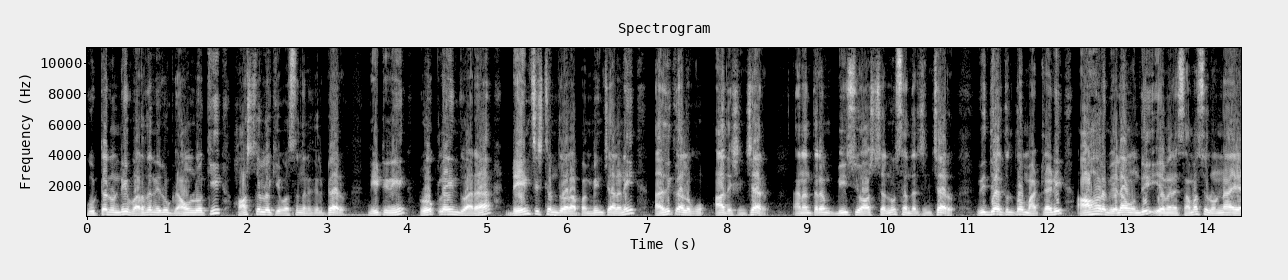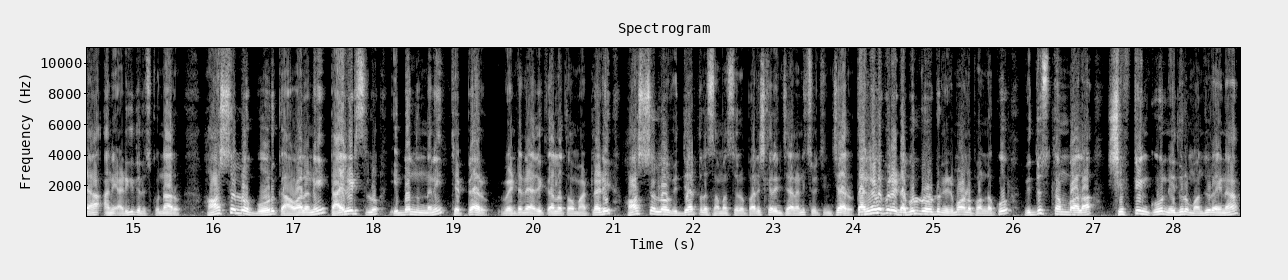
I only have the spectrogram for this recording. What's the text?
గుట్ట నుండి వరద నీరు గ్రామంలోకి హాస్టల్లోకి వస్తుందని తెలిపారు. నీటిని రోక్లైన్ ద్వారా డ్రైన్ సిస్టమ్ ద్వారా పంపించాలని అధికారులకు ఆదేశించారు. అనంతరం బీసీ హాస్టల్ను సందర్శించారు. విద్యార్థులతో మాట్లాడి ఆహారం ఎలా ఉంది? ఏమైనా సమస్యలు ఉన్నాయా? అని అడిగి తెలుసుకున్నారు. హాస్టల్లో బోరు కావాలని టాయిలెట్స్లో ఇబ్బంది ఉందని చెప్పారు. వెంటనే అధికారులతో మాట్లాడి హాస్టల్లో విద్యార్థుల సమస్యలు పరిష్కరించాలని సూచించారు. తంగళపల్లి డబుల్ రోడ్డు నిర్మాణ పనులకు విద్యుత్ స్తంభాల షిఫ్టింగ్కు నిధులు మంజూరైనా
